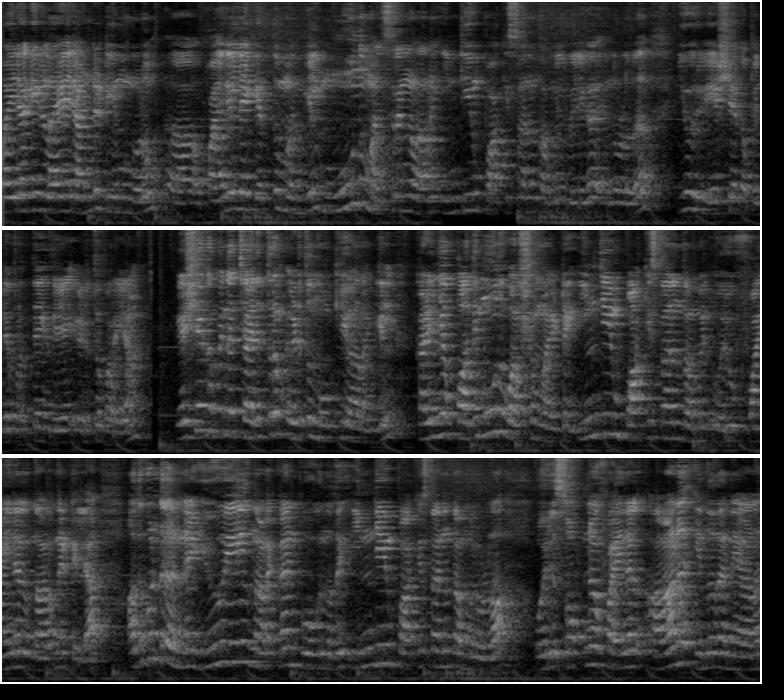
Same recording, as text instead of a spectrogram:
വൈരാഗികളായ രണ്ട് ടീമുകളും ഫൈനലിലേക്ക് എത്തുമെങ്കിൽ മൂന്ന് മത്സരങ്ങളാണ് ഇന്ത്യയും പാകിസ്ഥാനും തമ്മിൽ വരിക എന്നുള്ളത് ഈ ഒരു ഏഷ്യ കപ്പിന്റെ പ്രത്യേകതയെ എടുത്തു പറയാം. ഏഷ്യ കപ്പിന്റെ ചരിത്രം എടുത്തു നോക്കുകയാണെങ്കിൽ കഴിഞ്ഞ പതിമൂന്ന് വർഷമായിട്ട് ഇന്ത്യയും പാകിസ്ഥാനും തമ്മിൽ ഒരു ഫൈനൽ നടന്നിട്ടില്ല. അതുകൊണ്ട് തന്നെ യു എയിൽ നടക്കാൻ പോകുന്നത് ഇന്ത്യയും പാകിസ്ഥാനും തമ്മിലുള്ള ഒരു സ്വപ്ന ഫൈനൽ ആണ് എന്ന് തന്നെയാണ്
